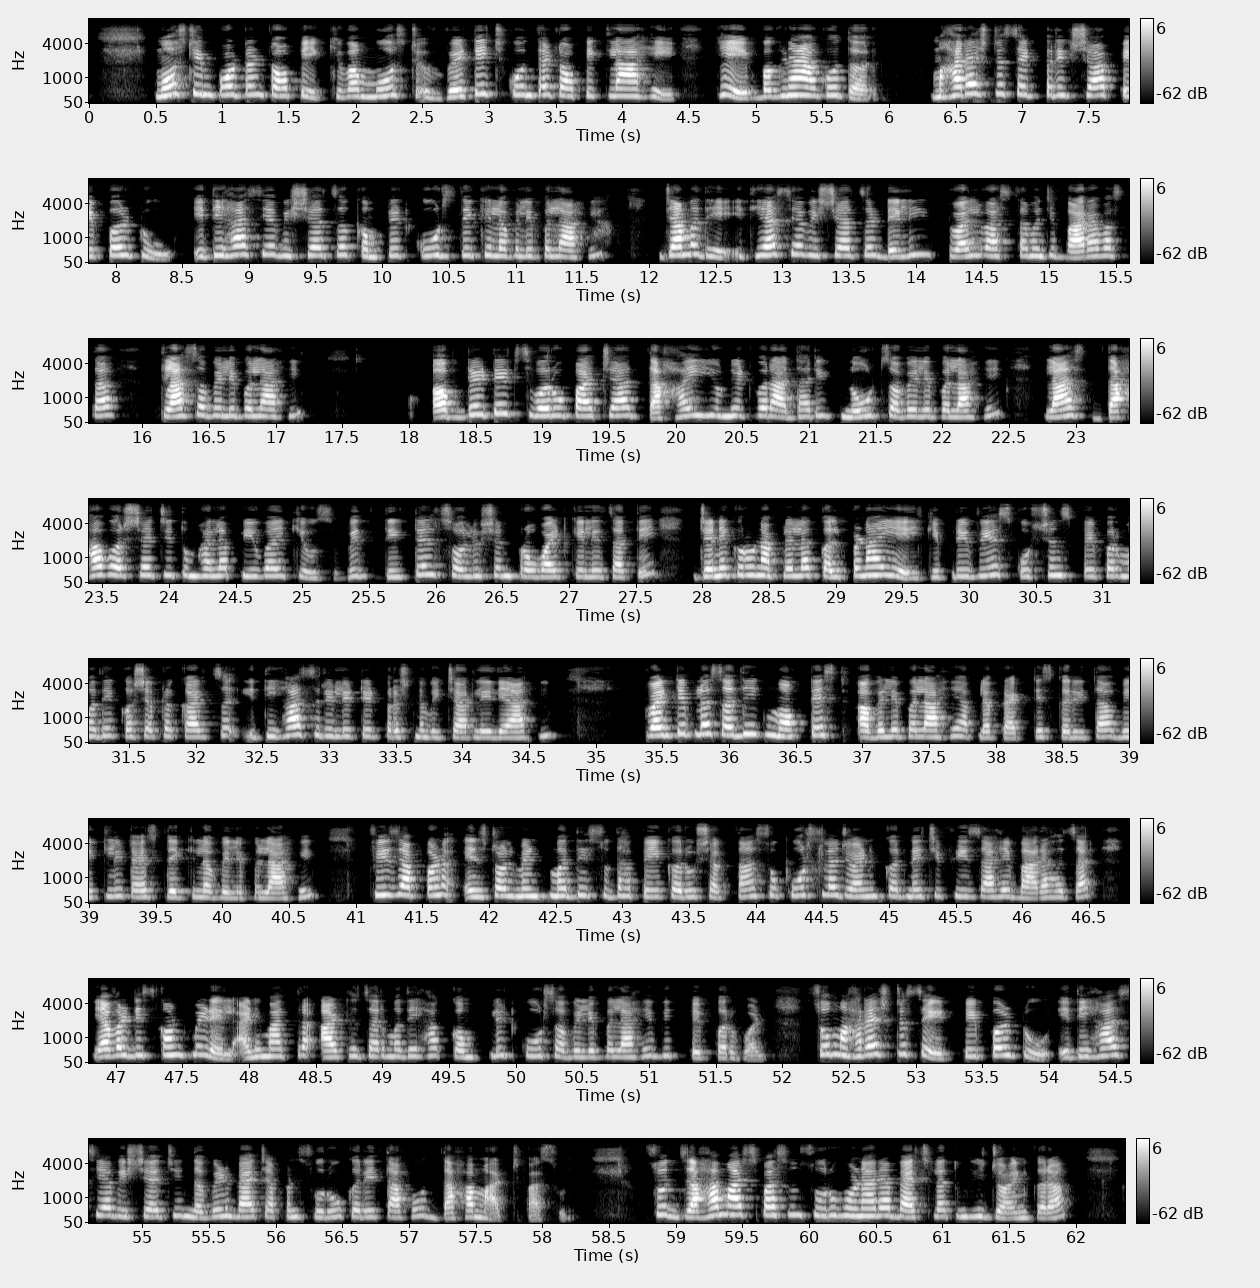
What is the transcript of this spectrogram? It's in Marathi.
मोस्ट इम्पॉर्टंट टॉपिक किंवा मोस्ट वेटेज कोणत्या टॉपिकला आहे हे बघण्या अगोदर महाराष्ट्र सेट परीक्षा पेपर टू इतिहास या विषयाचं कंप्लीट कोर्स देखील अवेलेबल आहे. ज्यामध्ये इतिहास या विषयाचं डेली ट्वेल्व वाजता म्हणजे बारा वाजता क्लास अवेलेबल आहे. अपडेटेड स्वरूपाच्या दहा युनिटवर आधारित नोट्स अवेलेबल आहे. लास्ट दहा वर्षाची तुम्हाला P Y Qs with detail solution provide केले जाते जेणेकरून आपल्याला कल्पना येईल की प्रिव्हियस क्वेश्चन्स पेपरमध्ये कशा प्रकारचं इतिहास रिलेटेड प्रश्न विचारलेले आहे. ट्वेंटी प्लस अधिक मॉक टेस्ट अवेलेबल आहे आपल्या प्रॅक्टिस करिता. वीकली टेस्ट देखील अवेलेबल आहे. फीज आपण इन्स्टॉलमेंटमध्ये सुद्धा पे करू शकता. सो कोर्सला जॉईन करण्याची फीज आहे बारा हजार. यावर डिस्काउंट मिळेल आणि मात्र आठ हजारमध्ये हा कंप्लीट कोर्स अवेलेबल आहे with paper one. So Maharashtra set paper two इतिहास या विषयाची नवीन बॅच आपण सुरू करीत आहोत दहा मार्च पासून सो दहा मार्च पासून सुरू होणाऱ्या बॅचला तुम्ही जॉईन करा.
